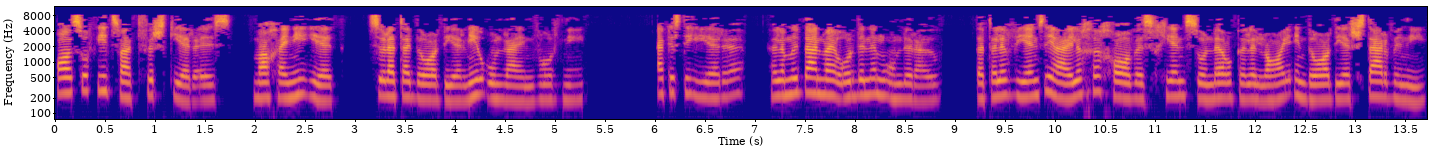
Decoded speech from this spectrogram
alsof iets wat verskeer is, mag hij niet eet, zodat hij door die nie onrein word nie. Ek is die Heere, hulle moet aan my ordening onderhou, dat hulle weens die heilige gaves geen sonde op hulle laai en door die sterwe nie,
